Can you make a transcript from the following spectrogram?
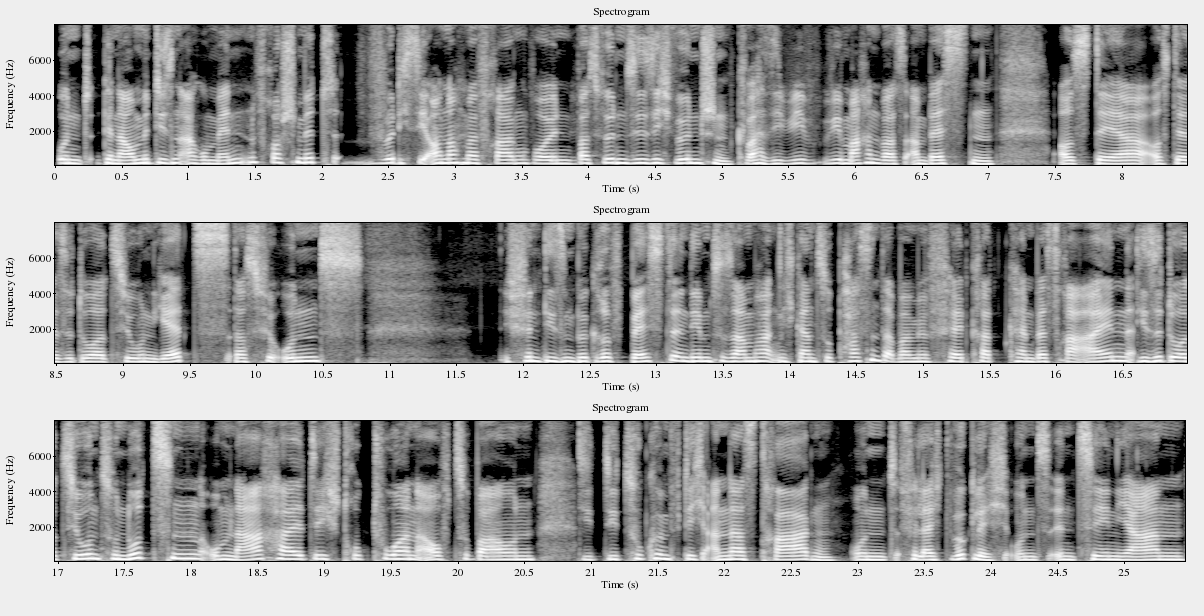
Und genau mit diesen Argumenten, Frau Schmidt, würde ich Sie auch noch mal fragen wollen, was würden Sie sich wünschen? Quasi, wie, wie machen wir es am besten aus der, aus der Situation jetzt, dass für uns ich finde diesen Begriff Beste in dem Zusammenhang nicht ganz so passend, aber mir fällt gerade kein besserer ein, die Situation zu nutzen, um nachhaltig Strukturen aufzubauen, die, die zukünftig anders tragen und vielleicht wirklich uns in zehn Jahren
